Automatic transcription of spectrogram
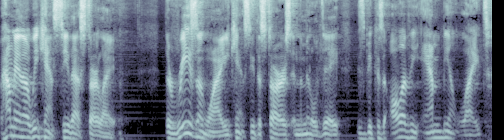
But How many know we can't see that starlight? The reason why you can't see the stars in the middle of the day is because all of the ambient light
